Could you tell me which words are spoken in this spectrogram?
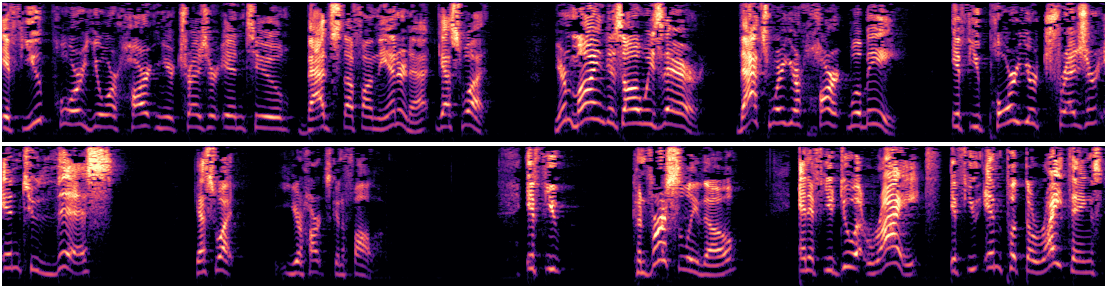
if you pour your heart and your treasure into bad stuff on the internet, guess what? Your mind is always there. That's where your heart will be if you pour your treasure into this, guess what? Your heart's gonna follow. If you, conversely though, and if you do it right, if you input the right things,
